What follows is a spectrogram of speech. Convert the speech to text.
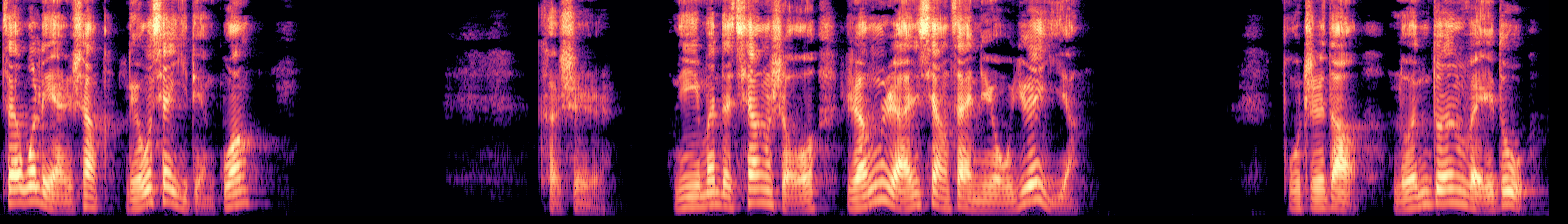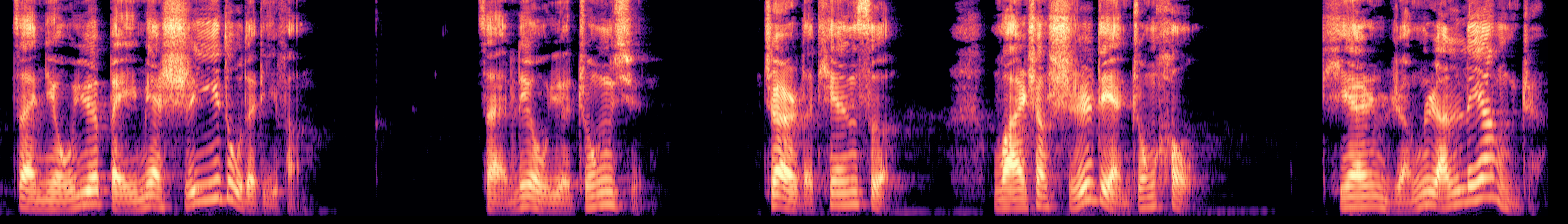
在我脸上留下一点光。可是你们的枪手仍然像在纽约一样。不知道伦敦纬度在纽约北面十一度的地方，在六月中旬，这儿的天色，晚上十点钟后，天仍然亮着。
